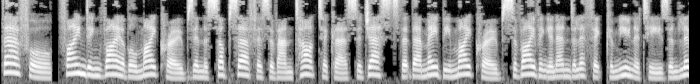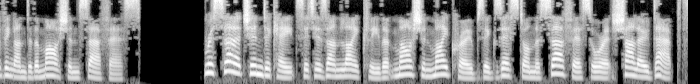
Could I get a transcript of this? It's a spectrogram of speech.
Therefore, finding viable microbes in the subsurface of Antarctica suggests that there may be microbes surviving in endolithic communities and living under the Martian surface. Research indicates it is unlikely that Martian microbes exist on the surface or at shallow depths,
